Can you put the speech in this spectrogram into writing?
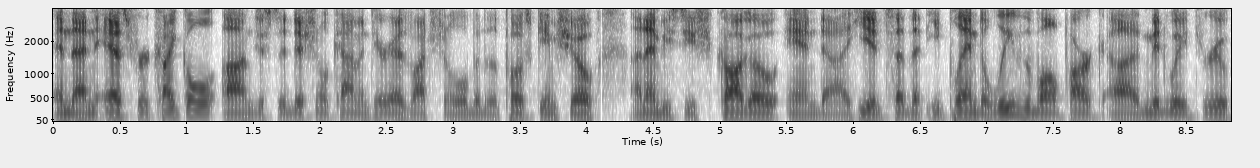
And then as for Keuchel, um, just additional commentary. I was watching a little bit of the post game show on NBC Chicago, and uh, he had said that he planned to leave the ballpark uh, midway through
